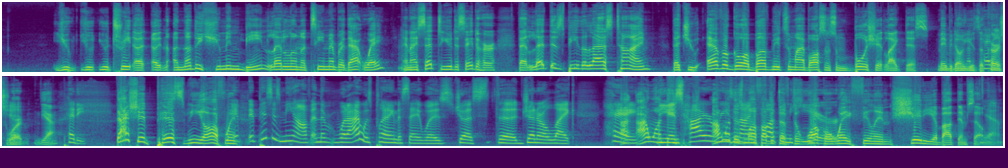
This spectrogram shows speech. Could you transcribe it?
you you you treat a, an another human being let alone a team member that way and mm-hmm. i said to you to say to her that let this be the last time that you ever go above me to my boss and some bullshit like this maybe mm, don't use the petty curse shit. word mm, yeah Petty. that shit pissed me off when It, it pisses me off. And the, what I was planning to say was just the general, like, hey, I, I want the these, entire I reason want this I'm motherfucker fucking to, to here, walk away feeling shitty about themselves Yeah.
